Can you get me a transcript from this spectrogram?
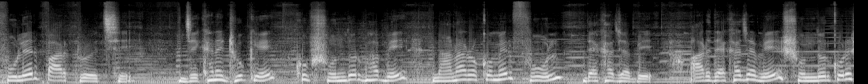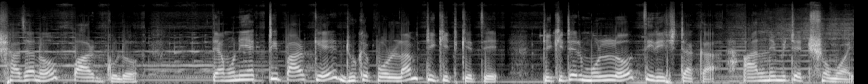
ফুলের পার্ক রয়েছে। যেখানে ঢুকে খুব সুন্দরভাবে নানা রকমের ফুল দেখা যাবে। আর দেখা যাবে সুন্দর করে সাজানো পার্কগুলো। তেমনই একটি পার্কে ঢুকে পড়লাম টিকিট কেটে। টিকিটের মূল্য তিরিশ টাকা, আনলিমিটেড সময়।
